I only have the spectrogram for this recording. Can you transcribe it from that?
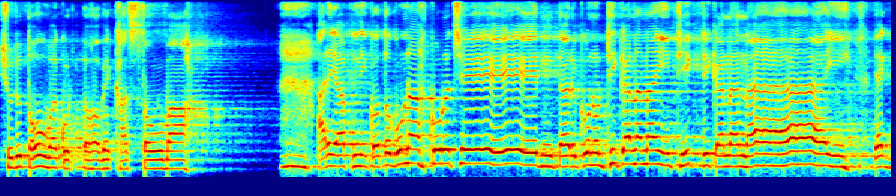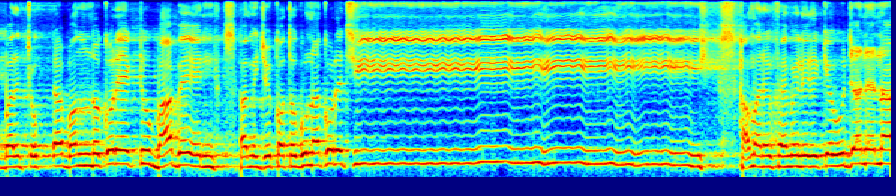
শুধু তওবা করতে হবে, খাস তওবা। আরে আপনি কত গুনাহ করেছেন, তার কোনো ঠিকানা নাই, ঠিক ঠিকানা নাই। একবার চোখটা বন্ধ করে একটু ভাবেন, আমি যে কত গুনাহ করেছি। আমার ফ্যামিলির কেউ জানে না।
